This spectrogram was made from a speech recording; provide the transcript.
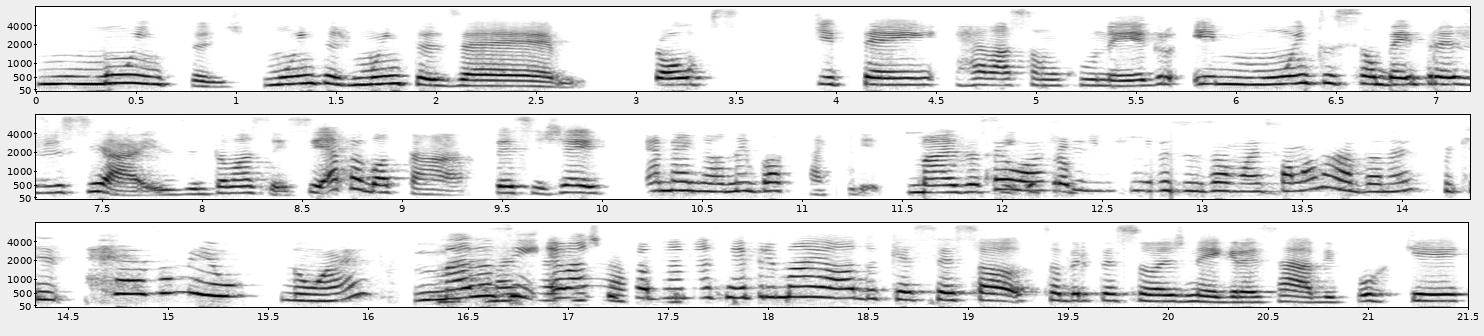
muitas, muitas, muitas é, tropes que têm relação com o negro e muitos são bem prejudiciais. Então, assim, se é pra botar desse jeito, é melhor nem botar, querido. Mas, assim, Eu acho pro- que a gente não precisa mais falar nada, né? Porque resumiu, não é? Mas assim, Mas é eu acho que o problema é sempre maior do que ser só sobre pessoas negras, sabe? Porque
